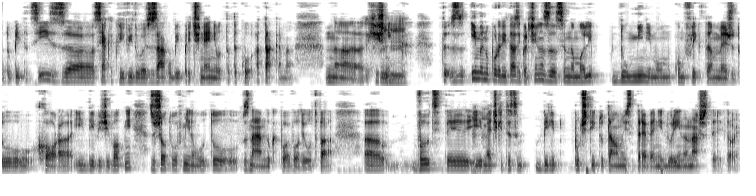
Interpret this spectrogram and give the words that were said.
добитъци за всякакви видове загуби, причинени от атаку, атака на, на хищник. Mm-hmm. Именно поради тази причина, за да се намали до минимум конфликта между хора и диви животни, защото в миналото знаем до какво е водило това. Вълците и мечките са били почти тотално изтребени дори на наша територия.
